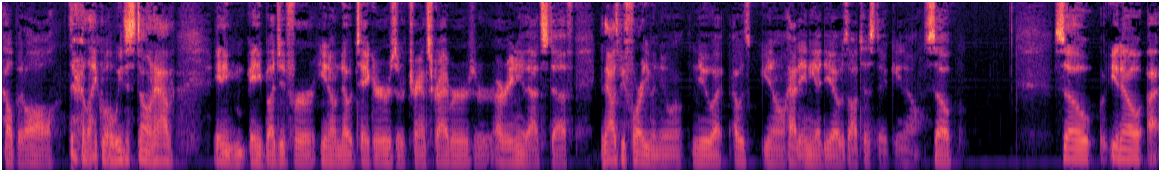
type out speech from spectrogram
help at all. They're like, well, we just don't have any any budget for you know note takers or transcribers or, or any of that stuff. And that was before I even knew knew I, I was you know had any idea I was autistic. You know, so so you know I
